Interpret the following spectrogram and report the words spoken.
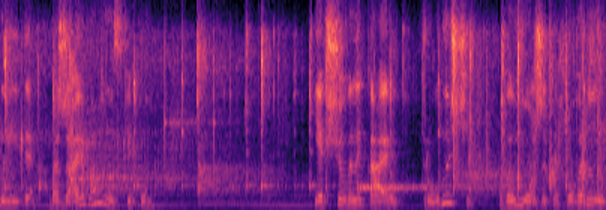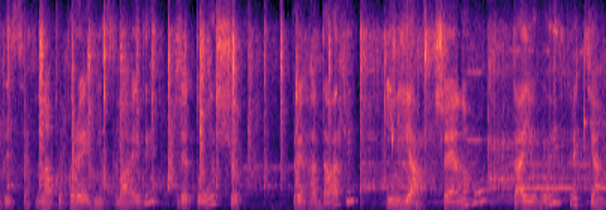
вийде. Бажаю вам успіху! Якщо виникають труднощі, ви можете повернутися на попередні слайди для того, щоб пригадати ім'я вченого та його відкриття.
